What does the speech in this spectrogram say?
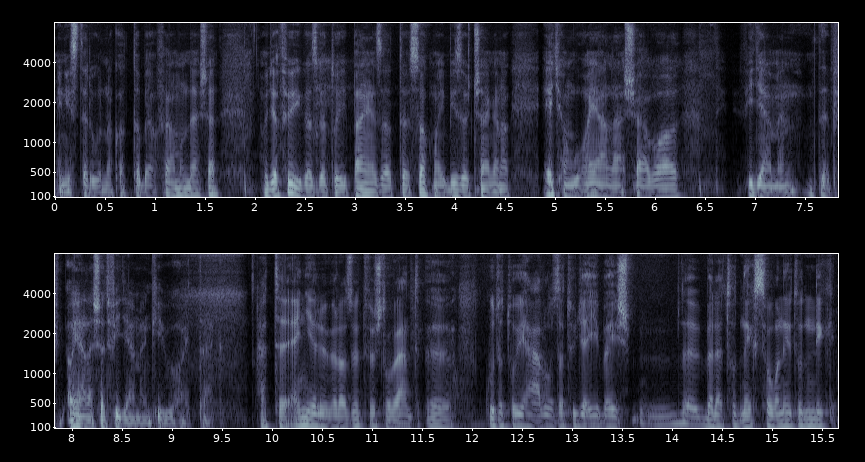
miniszter úrnak adta be a felmondását, hogy a főigazgatói pályázat szakmai bizottságának egyhangú ajánlásával figyelmen, ajánlását figyelmen kívül hagyták. Hát ennyire az ötvös Lovánt kutatói hálózat ügyeibe is bele tudnék szólni. Tudnék,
